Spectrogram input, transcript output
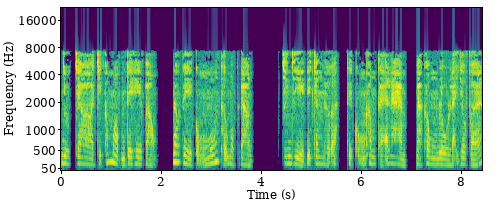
Dù cho chỉ có một tia hy vọng, đâu thì cũng muốn thử một lần. Chuyện gì đi chăng nữa thì cũng không thể làm mà không lù lại dấu vết.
